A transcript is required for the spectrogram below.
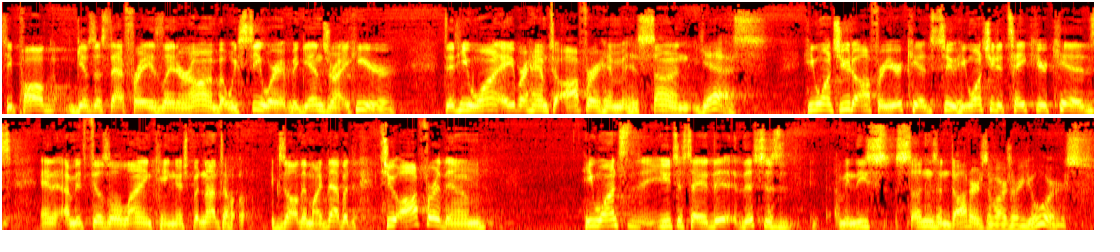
See, Paul gives us that phrase later on, but we see where it begins right here. Did he want Abraham to offer him his son? Yes. He wants you to offer your kids too. He wants you to take your kids, and I mean, it feels a little Lion Kingish, but not to exalt them like that, but to offer them. He wants you to say, This is, I mean, these sons and daughters of ours are yours.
